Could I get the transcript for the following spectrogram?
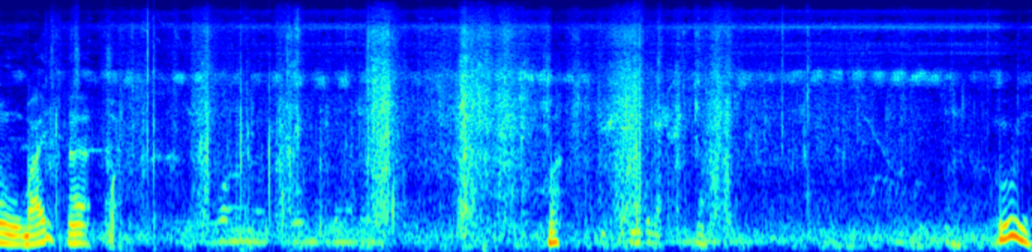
Anong bahay? Na, ba? Uy.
